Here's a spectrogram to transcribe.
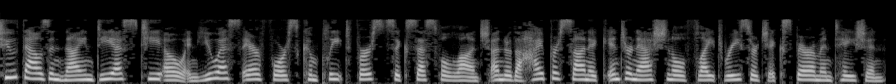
2009 DSTO and U.S. Air Force complete first successful launch under the Hypersonic International Flight Research Experimentation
